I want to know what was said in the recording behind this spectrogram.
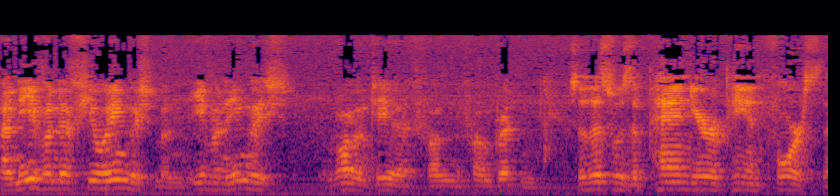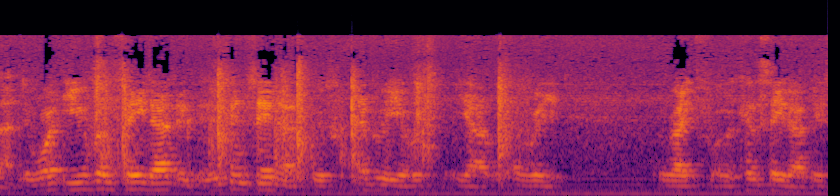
and even a few Englishmen, even English volunteers from, from Britain. So this was a pan-European force then. What you can say that you can say that with every yeah every right you can say that it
